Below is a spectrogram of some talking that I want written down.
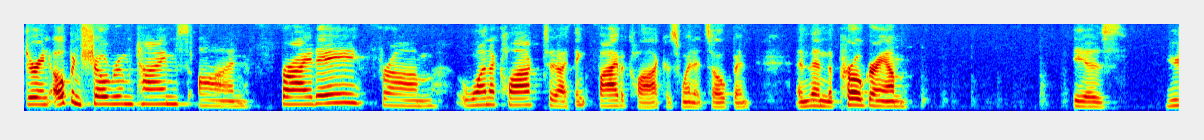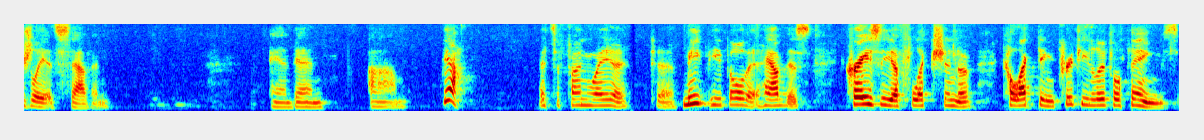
during open showroom times on Friday from one o'clock to I think five o'clock is when it's open. And then the program is usually at seven. And then, um, yeah, it's a fun way to, to meet people that have this crazy affliction of collecting pretty little things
